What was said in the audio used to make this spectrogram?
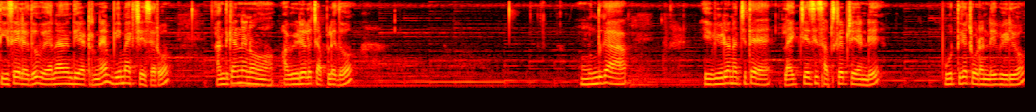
తీసేయలేదు. వీరనారాయణ థియేటర్నే వీమాక్స్ చేశారు. అందుకని నేను ఆ వీడియోలో చెప్పలేదు. ముందుగా ఈ వీడియో నచ్చితే లైక్ చేసి సబ్స్క్రైబ్ చేయండి. పూర్తిగా చూడండి వీడియో.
